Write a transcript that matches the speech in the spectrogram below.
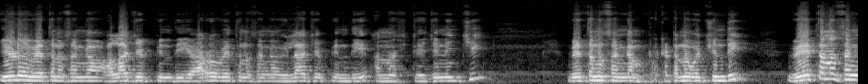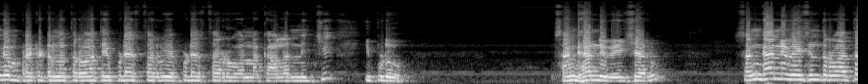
ఏడో వేతన సంఘం అలా చెప్పింది ఆరో వేతన సంఘం ఇలా చెప్పింది అన్న స్టేజ్ నుంచి వేతన సంఘం ప్రకటన వచ్చింది. వేతన సంఘం ప్రకటన తర్వాత ఎప్పుడేస్తారు ఎప్పుడేస్తారు అన్న కాలం నుంచి ఇప్పుడు సంఘాన్ని వేశారు. సంఘాన్ని వేసిన తర్వాత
